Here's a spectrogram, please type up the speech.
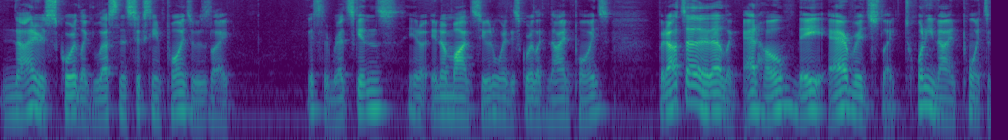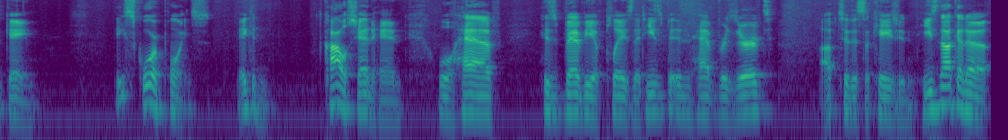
Niners scored like less than 16 points, it was like I guess the Redskins, you know, in a monsoon where they scored like nine points. But outside of that, like at home, they averaged like 29 points a game. They score points. They can Kyle Shanahan will have his bevy of plays that he's been have reserved up to this occasion. He's not gonna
